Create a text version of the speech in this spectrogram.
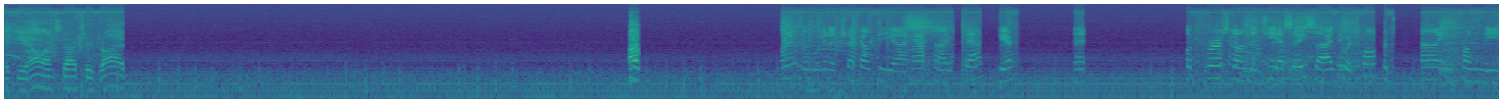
Nikki Allen starts her drive. and we're going to check out the uh, halftime stat here. And look first GSA side, they were 12 for 29 from the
